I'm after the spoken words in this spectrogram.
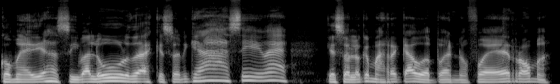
comedias así balurdas que son y que, ah, sí, ve, que son lo que más recauda, pues no fue Roma.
